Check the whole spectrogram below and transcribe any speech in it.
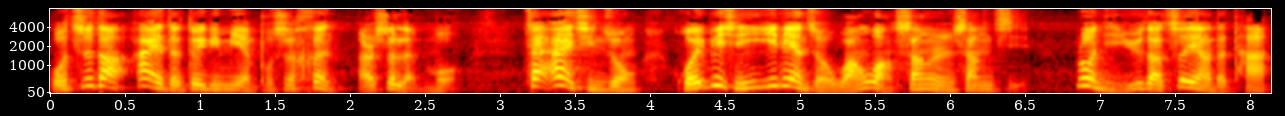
我知道爱的对立面不是恨，而是冷漠。”在爱情中，回避型依恋者往往伤人伤己。若你遇到这样的他，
